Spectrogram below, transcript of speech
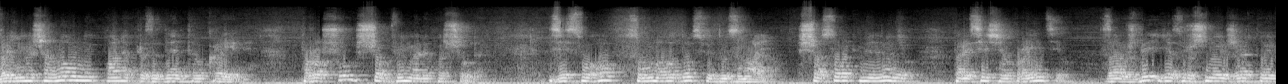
Вельмишановний пане президенте України, прошу, щоб ви мене почули. Зі свого сумного досвіду знаю, що 40 мільйонів пересічних українців завжди є зручною жертвою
